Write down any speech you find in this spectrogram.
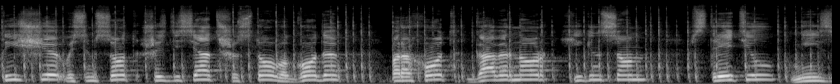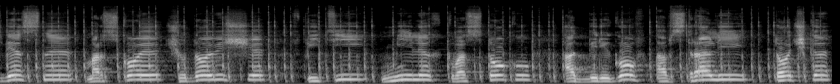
1866 года пароход Гавернор Хиггинсон встретил неизвестное морское чудовище в пяти милях к востоку от берегов Австралии. Точка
